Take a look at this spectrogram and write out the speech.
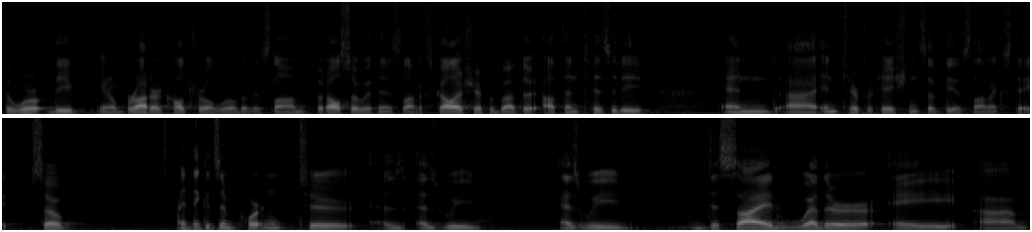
the, wor- the you know, broader cultural world of Islam, but also within Islamic scholarship about the authenticity and uh, interpretations of the Islamic State. So I think it's important to, as, as, we, as we decide whether a um,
